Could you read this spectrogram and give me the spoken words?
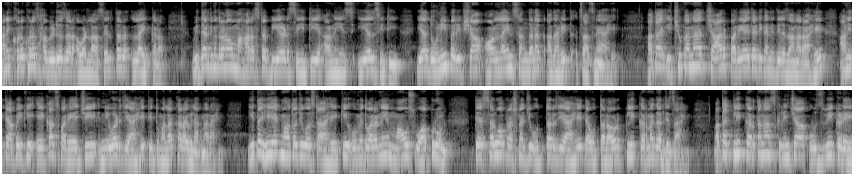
आणि खरोखरच हा व्हिडिओ जर आवडला असेल तर लाईक करा. विद्यार्थी मित्रांनो Maharashtra B Ed C T आणि ई एल सी टी या दोन्ही परीक्षा ऑनलाईन संगणक आधारित चाचण्या आहेत. आता इच्छुकांना चार पर्याय त्या ठिकाणी दिले जाणार आहे आणि त्यापैकी एकाच पर्यायाची निवड जी आहे ती तुम्हाला करावी लागणार आहे. इथं ही एक महत्त्वाची गोष्ट आहे की उमेदवाराने माऊस वापरून त्या सर्व प्रश्नाची उत्तर जी आहे त्या उत्तरावर क्लिक करणं गरजेचं आहे. आता क्लिक करताना स्क्रीनच्या उजवीकडे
